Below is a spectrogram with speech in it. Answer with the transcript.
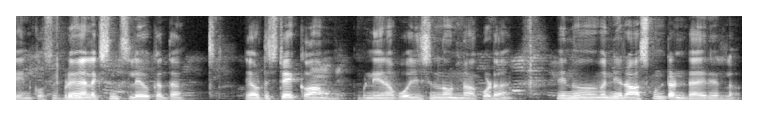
గెయిన్ కోసం. ఇప్పుడేం ఎలక్షన్స్ లేవు కదా. యూ టు స్టే కామ్ ఇప్పుడు నేను అపోజిషన్లో ఉన్నా కూడా నేను ఇవన్నీ రాసుకుంటాను డైరీలో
